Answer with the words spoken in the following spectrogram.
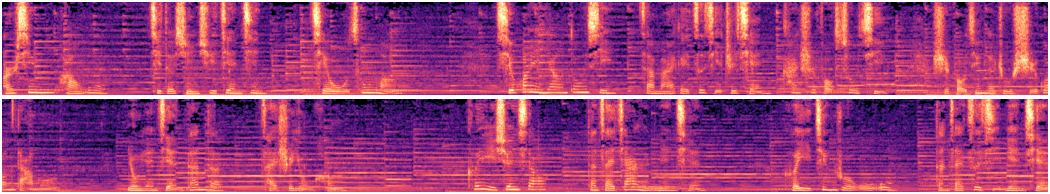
而心无旁骛，记得循序渐进，切勿匆忙。喜欢一样东西，在买给自己之前，看是否俗气，是否经得住时光打磨。永远简单的才是永恒。可以喧嚣，但在家人面前；可以静若无物，但在自己面前。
